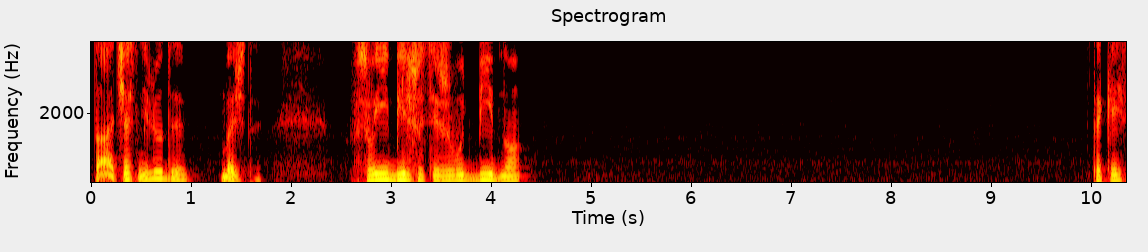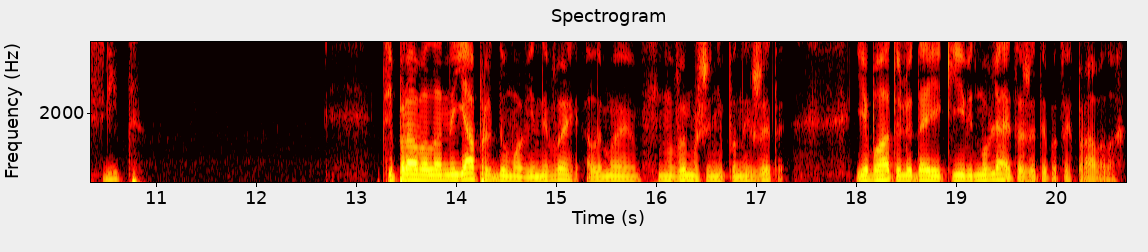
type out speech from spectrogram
Та, чесні люди Бачите? В своїй більшості живуть бідно. Такий світ. Ці правила не я придумав і не ви, але ми ну, вимушені по них жити. Є багато людей, які відмовляються жити по цих правилах.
